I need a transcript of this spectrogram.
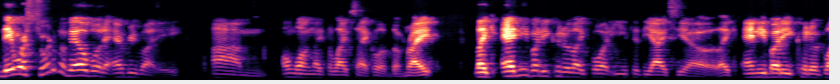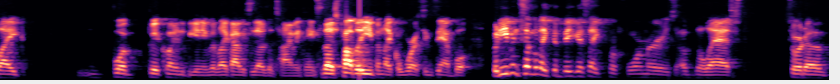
they were sort of available to everybody um, along like the life cycle of them, right? Like anybody could have like bought ETH at the ICO. Like anybody could have like bought Bitcoin at the beginning, but like obviously that was a timing thing. So that's probably even like a worse example. But even some of like the biggest like performers of the last sort of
